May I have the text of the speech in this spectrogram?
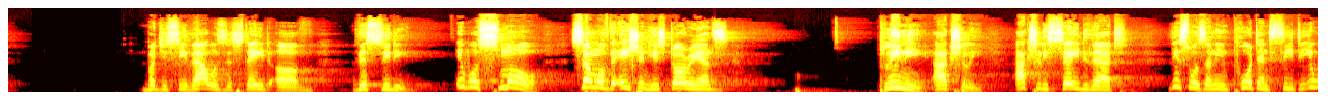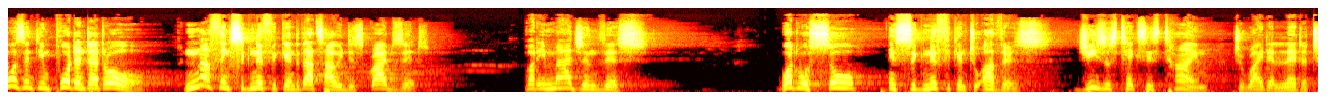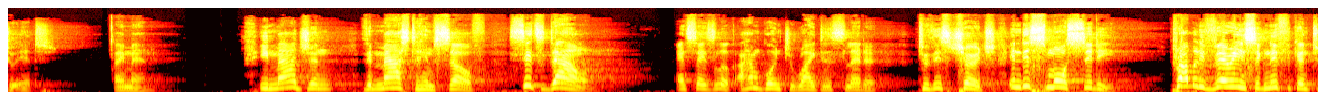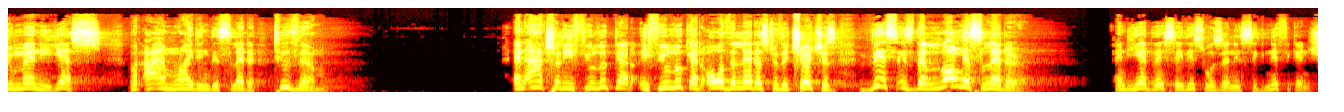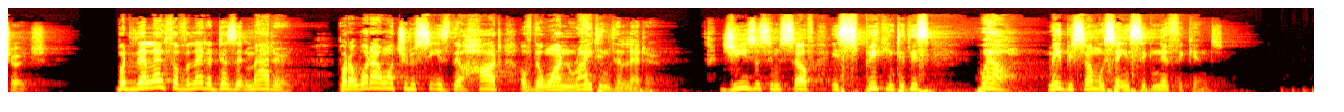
But you see, that was the state of this city. It was small. Some of the ancient historians, Pliny actually, actually said that this was an important city. It wasn't important at all. Nothing significant. That's how he describes it. But imagine this. What was so insignificant to others, Jesus takes his time to write a letter to it. Amen. Imagine the master himself sits down and says, Look, I'm going to write this letter to this church in this small city, probably very insignificant to many, yes, but I am writing this letter to them. And actually, if you look at if you look at all the letters to the churches, this is the longest letter. And yet they say this was an insignificant church. But the length of the letter doesn't matter. But what I want you to see is the heart of the one writing the letter. Jesus himself is speaking to this, well, maybe some would say insignificant.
